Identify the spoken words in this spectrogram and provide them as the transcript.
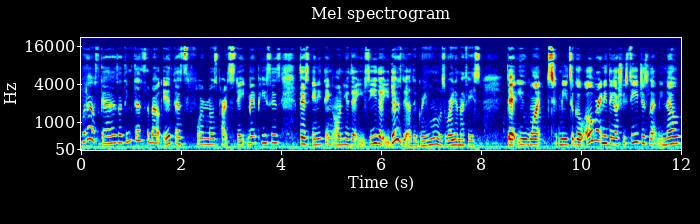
what else, guys? I think that's about it. That's for most part statement pieces. If there's anything on here that you see that you, there's the other green one was right in my face. That you want me to go over. Anything else you see, just let me know.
